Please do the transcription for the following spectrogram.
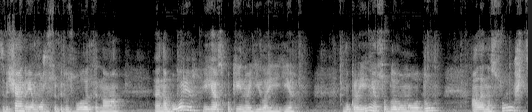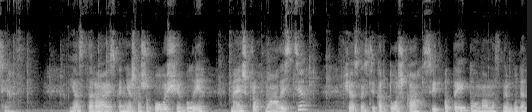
Звичайно, я можу собі дозволити на е, наборі. І я спокійно їла її в Україні, особливо молоду. Але на сушці я стараюсь, звісно, щоб овочі були менш крохмалисті. В частності, картошка світ потейто, вона у нас не буде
